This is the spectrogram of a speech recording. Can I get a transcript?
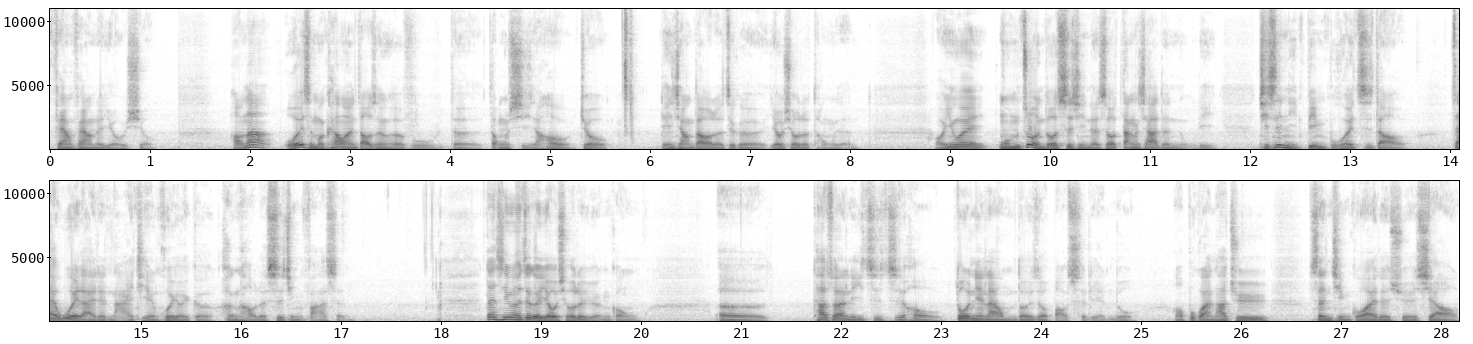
非常非常的优秀。好，那我为什么看完稻盛和夫的东西，然后就联想到了这个优秀的同仁？哦，因为我们做很多事情的时候，当下的努力，其实你并不会知道。在未来的哪一天会有一个很好的事情发生，但是因为这个优秀的员工，呃，他虽然离职之后，多年来我们都一直有保持联络哦，不管他去申请国外的学校，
